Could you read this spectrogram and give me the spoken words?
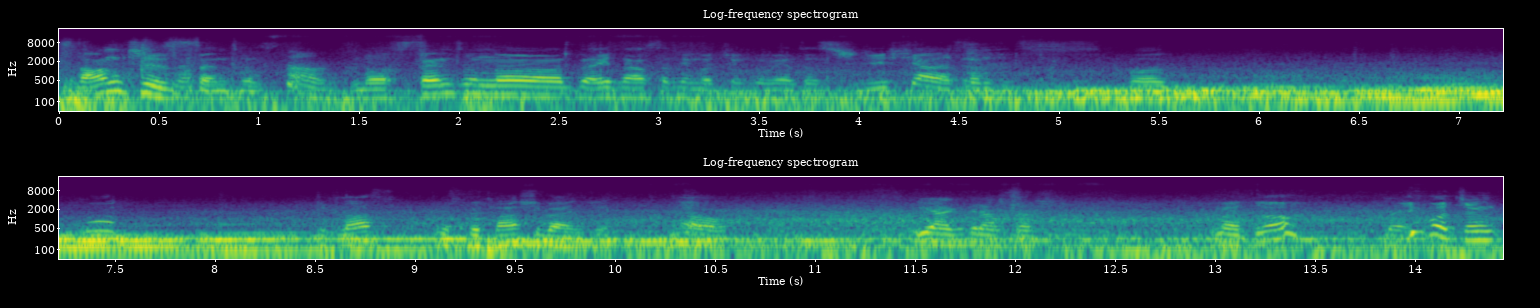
Stąd czy z centrum? Stąd. Bo z centrum, no jak na ostatnim odcinku mówiłem to jest 30, ale stąd jest po... No... 15? Plus 15 będzie. No. Jak wracasz? Metro i pociąg.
